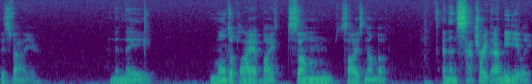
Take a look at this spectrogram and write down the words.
this value. And then they multiply it by some size number and then saturate that immediately.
